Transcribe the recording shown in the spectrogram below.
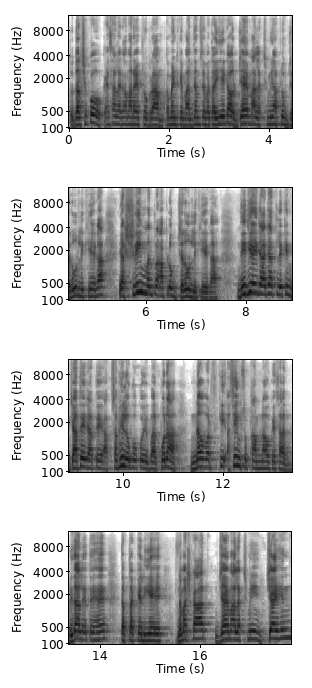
तो दर्शकों, कैसा लगा हमारा ये प्रोग्राम कमेंट के माध्यम से बताइएगा और जय माँ लक्ष्मी, आप लोग ज़रूर लिखिएगा या श्री मंत्र आप लोग ज़रूर लिखिएगा। दीजिए इजाज़त, लेकिन जाते जाते आप सभी लोगों को एक बार पुनः नव वर्ष की असीम शुभकामनाओं के साथ विदा लेते हैं। तब तक के लिए नमस्कार, जय माँ लक्ष्मी, जय हिंद,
